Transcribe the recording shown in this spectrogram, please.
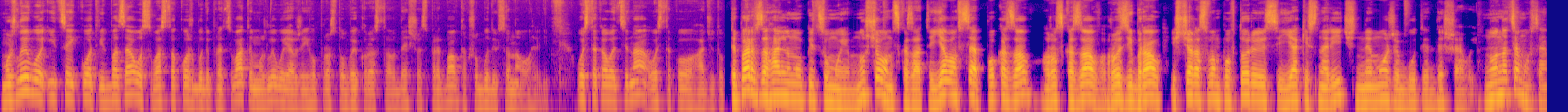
Можливо, і цей код від Базеус у вас також буде працювати. Можливо, я вже його просто використав, десь щось придбав, так що буде все на огляді. Ось така ціна, ось такого гаджету. Тепер в загальному підсумуємо. Ну що вам сказати? Я вам все показав, розказав, розібрав. І ще раз вам повторююсь, якісна річ не може бути дешевою. Ну а на цьому все.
